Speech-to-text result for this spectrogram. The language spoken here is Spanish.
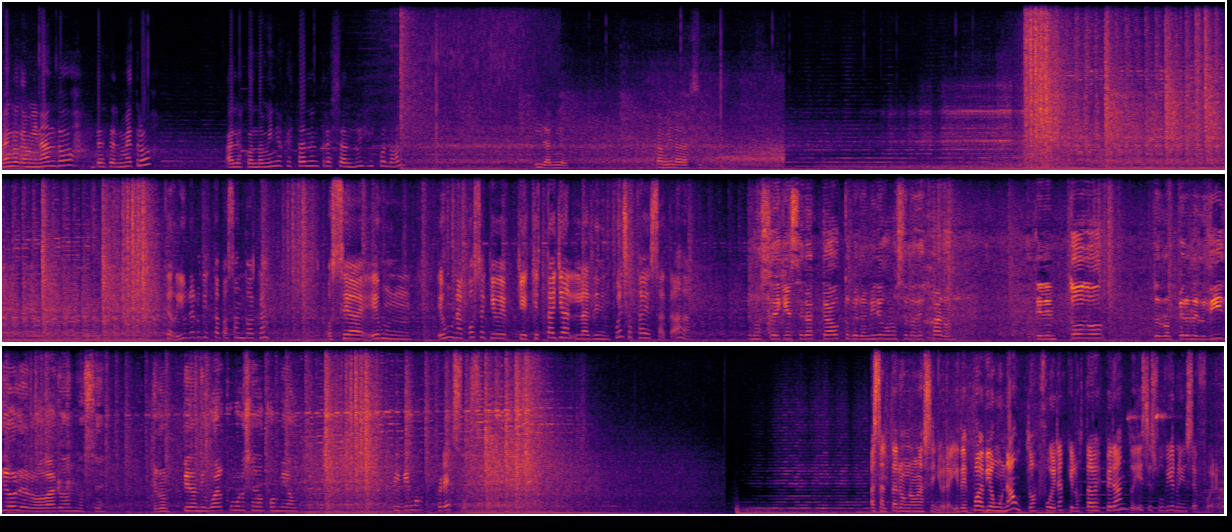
Vengo caminando desde el metro a los condominios que están entre San Luis y Colón y da miedo caminar así. Terrible lo que está pasando acá. O sea, es, un, es una cosa que, que, que está ya, la delincuencia está desatada. No sé de quién será este auto, pero mire cómo se lo dejaron. Tienen todo, le rompieron el vidrio, le robaron, no sé. Le rompieron igual como lo hicieron con mi auto. Vivimos presos. Asaltaron a una señora y después había un auto afuera que lo estaba esperando y se subieron y se fueron.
